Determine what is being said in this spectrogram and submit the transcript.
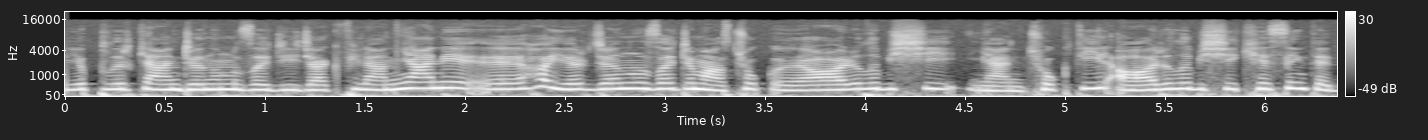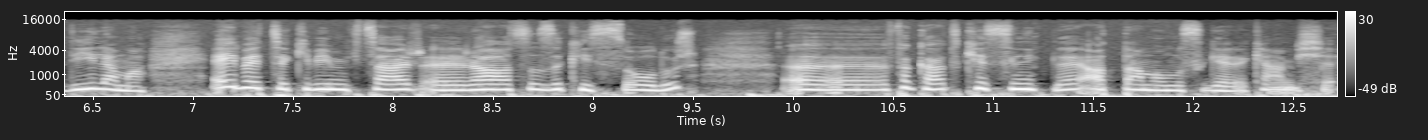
yapılırken canımız acıyacak falan. Yani hayır canınız acımaz. Çok ağrılı bir şey yani çok değil ağrılı bir şey kesinlikle değil ama elbette ki bir miktar rahatsızlık hissi olur. Fakat kesinlikle atlanmaması gereken bir şey.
